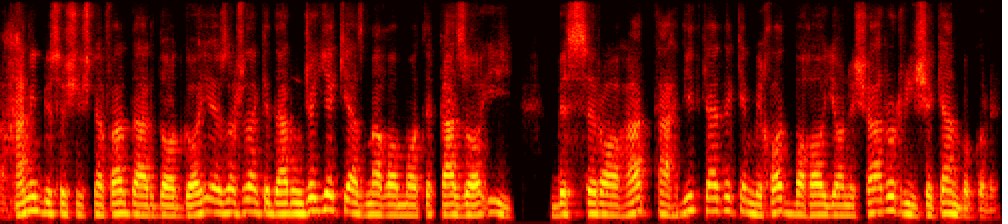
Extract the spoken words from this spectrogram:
همین 26 نفر در دادگاهی احضار شدن که در اونجا یکی از مقامات قضایی به سراحت تهدید کرده که می‌خواد بهایان شهر رو ریشهکن بکنه.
